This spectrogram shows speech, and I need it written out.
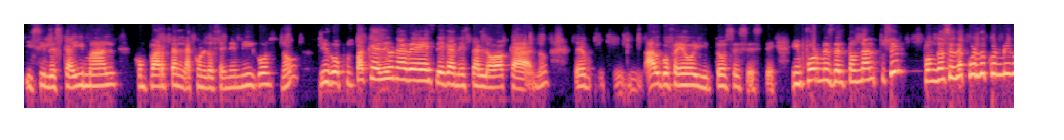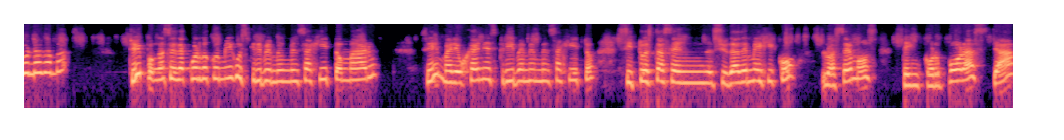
Y si les caí mal, compártanla con los enemigos, ¿no? Digo, pues para que de una vez digan esta loca, ¿no? algo feo y entonces, este, informes del tonal, pues sí, pónganse de acuerdo conmigo nada más. Sí, pónganse de acuerdo conmigo, escríbeme un mensajito, Maru, ¿sí? María Eugenia, escríbeme un mensajito. Si tú estás en Ciudad de México, lo hacemos, te incorporas ya.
